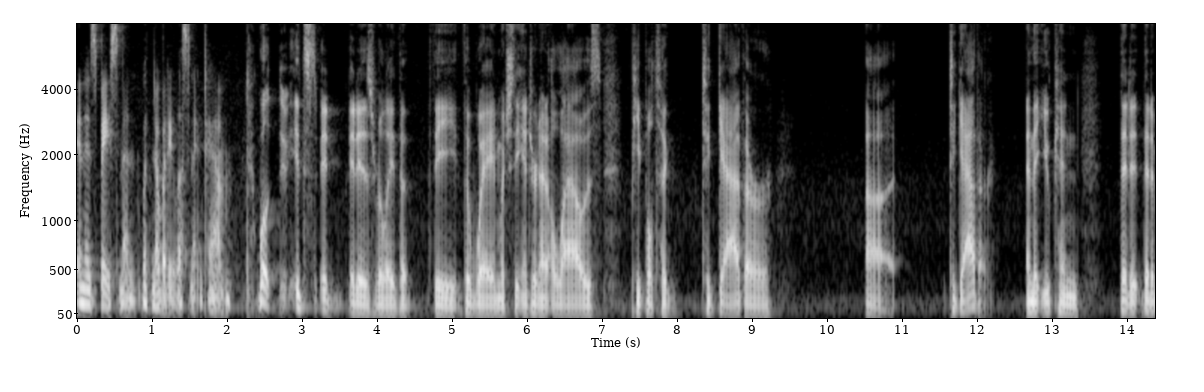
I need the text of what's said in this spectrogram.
in his basement with nobody listening to him? Well, it's it it is really the the the way in which the internet allows people to to gather uh, to gather and that you can that it, that a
